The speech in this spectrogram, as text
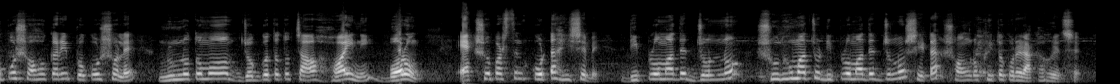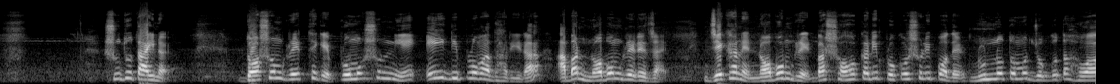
উপসহকারী প্রকৌশলে ন্যূনতম যোগ্যতা তো চাওয়া হয়নি, বরং একশো পার্সেন্ট কোটা হিসেবে ডিপ্লোমাদের জন্য, শুধুমাত্র ডিপ্লোমাদের জন্য সেটা সংরক্ষিত করে রাখা হয়েছে। শুধু তাই নয়, দশম গ্রেড থেকে প্রমোশন নিয়ে এই ডিপ্লোমাধারীরা আবার নবম গ্রেডে যায়, যেখানে নবম গ্রেড বা সহকারী প্রকৌশলী পদের ন্যূনতম যোগ্যতা হওয়া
